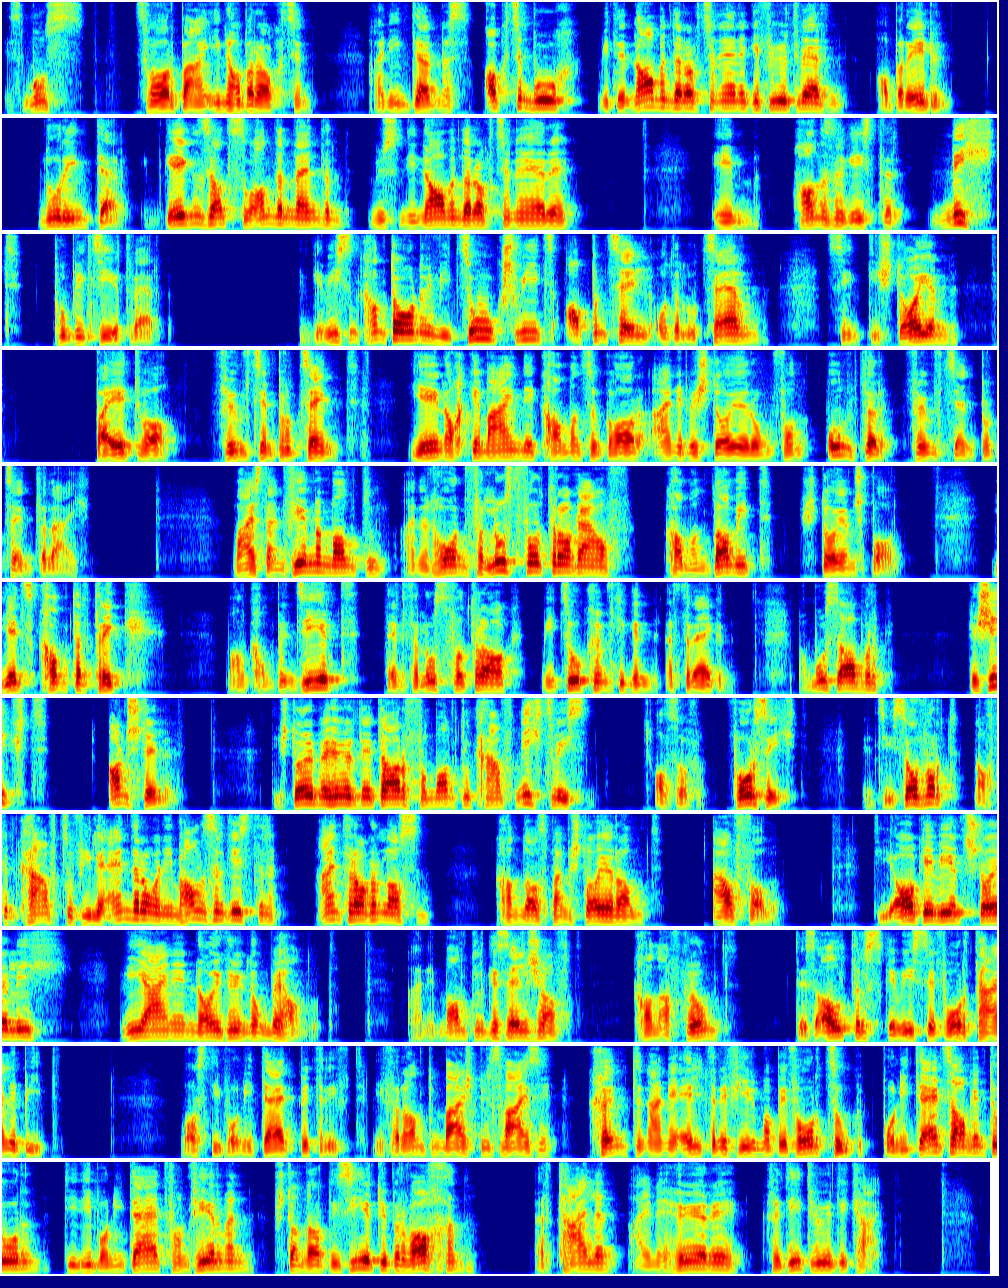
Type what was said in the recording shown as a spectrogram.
Es muss zwar bei Inhaberaktien ein internes Aktienbuch mit den Namen der Aktionäre geführt werden, aber eben nur intern. Im Gegensatz zu anderen Ländern müssen die Namen der Aktionäre im Handelsregister nicht publiziert werden. In gewissen Kantonen wie Zug, Schwyz, Appenzell oder Luzern sind die Steuern bei etwa 15 Prozent. Je nach Gemeinde kann man sogar eine Besteuerung von unter 15 Prozent erreichen. Weist ein Firmenmantel einen hohen Verlustvortrag auf, kann man damit Steuern sparen. Jetzt kommt der Trick. Man kompensiert den Verlustvortrag mit zukünftigen Erträgen. Man muss aber geschickt anstellen. Die Steuerbehörde darf vom Mantelkauf nichts wissen. Also Vorsicht, wenn Sie sofort nach dem Kauf zu viele Änderungen im Handelsregister eintragen lassen, kann das beim Steueramt auffallen. Die AG wird steuerlich wie eine Neugründung behandelt. Eine Mantelgesellschaft kann aufgrund des Alters gewisse Vorteile bieten. Was die Bonität betrifft, Lieferanten beispielsweise könnten eine ältere Firma bevorzugen. Bonitätsagenturen, die die Bonität von Firmen standardisiert überwachen, erteilen eine höhere Kreditwürdigkeit.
